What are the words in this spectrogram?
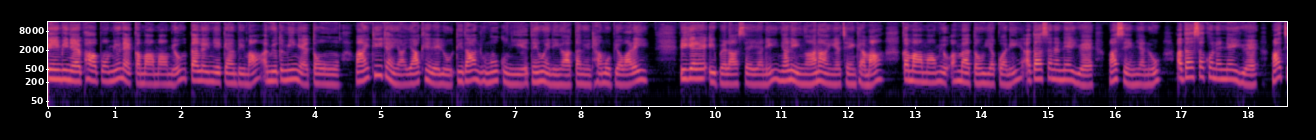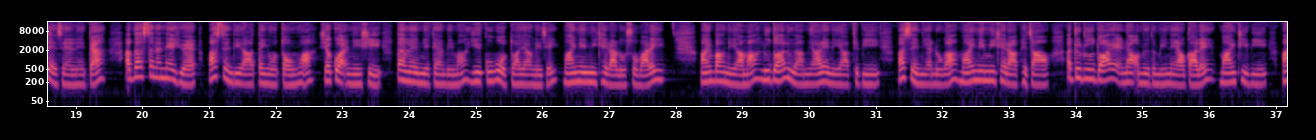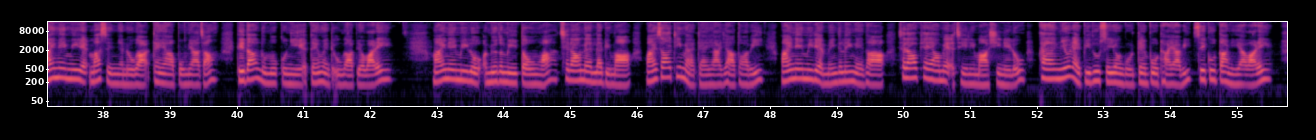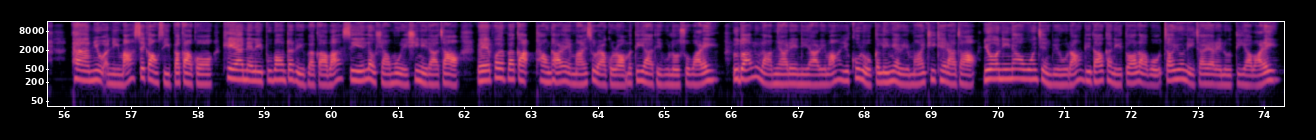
ကရင်ပြည်နယ်ဖာပွန်မြို့နယ်ကမာမောင်မြို့တန်လွင်မြေကမ်းဘေးမှာအမျိုးသမီးငယ်၃ဦးမိုင်းထိတန်ရာရခဲ့တယ်လို့ဒေသလူမှုကွန်ရက်အသင်းဝင်တွေကတန်လွင်ထားမှုပြောပါရယ်ပြီးခဲ့တဲ့ဧပြီလ10ရက်နေ့ညနေ9:00နာရီအချိန်ခန့်မှာကမာမောင်မြို့အမှတ်3ရပ်ကွက်နေအသက်12နှစ်အရွယ်မစင်မြတ်တို့အသက်18နှစ်အရွယ်မကျယ်စင်လင်းတန်အသက်12နှစ်အရွယ်မစင်ဒီယာတိန်တို့၃ဦးဟာရပ်ကွက်အနီးရှိတန်လွင်မြေကမ်းဘေးမှာရေကူးဖို့တွားရောက်နေချိန်မိုင်းနေမိခဲ့တာလို့ဆိုပါရယ်မိုင်းပေါက်နေရာမှာလူသွားလူလာများတဲ့နေရာဖြစ်ပြီးမဆင်မြတ်တို့ကမိုင်းနေမိခဲ့တာဖြစ်ကြောင်းအတူတူသွားတဲ့အနောက်အမျိုးသမီးနှစ်ယောက်ကလည်းမိုင်းထိပြီးမိုင်းနေမိတဲ့မဆင်မြတ်တို့ကတန်ရာပုံများကြောင်းဒေသလူမှုကွန်ရက်အသင်းဝင်တို့ကပြောပါတယ်မိုင်းနေမိလို့အမျိုးသမီး၃ဦးဟာခြေထောက်နဲ့လက်တွေမှာမိုင်းစားထိမှန်တန်ရာရသွားပြီးမိုင်းနေမိတဲ့မိန်းကလေးငယ်ကခြေထောက်ဖြတ်ရမယ့်အခြေအနေမှာရှိနေလို့ဖန်မျိုးနယ်ပြည်သူ့စေယုံကိုတင်ပို့ထားရပြီးစေကူတနေရပါတယ် ဖန်မြို့အနီးမှာစစ်ကောင်စီဘက်ကကော KNL ပူးပေါင်းတပ်တွေဘက်ကပါစီးရဲလှုပ်ရှားမှုတွေရှိနေတာကြောင့်ဘယ်အဖွဲ့ဘက်ကထောင်ထားတဲ့မိုင်းဆိုတာကိုတော့မသိရသေးဘူးလို့ဆိုပါတယ်။လူသားလူလာများတဲ့နေရာတွေမှာယခုလိုကလင်းငယ်တွေမိုင်းထိခဲ့တာကြောင့်မြို့အနီးနားဝန်းကျင်တွေကိုတော့ဒေသခံတွေတွာလာဖို့ကြောက်ရွံ့နေကြရတယ်လို့သိရပါတယ်။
